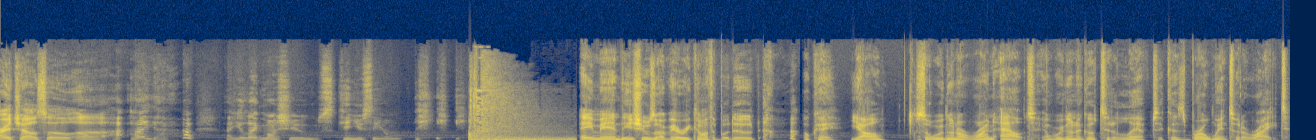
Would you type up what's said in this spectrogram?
All right, y'all. So, uh, how, how you how you like my shoes? Can you see them? hey, man, these shoes are very comfortable, dude. okay, y'all. So we're gonna run out and we're gonna go to the left because bro went to the right.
